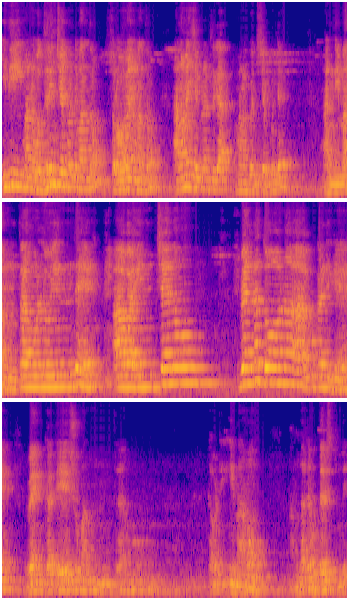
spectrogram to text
ఇది మనం ఉద్ధరించేటువంటి మంత్రం సులభమైన మంత్రం. అన్నమయ్య చెప్పినట్లుగా మనం కొంచెం చెప్పుకుంటే అన్ని మంత్రములు ఇందే ఆవహించెను వెన్నతో నాకు కలిగే వెంకటేశు మంత్రము. కాబట్టి ఈ నామం అందరిని ఉద్ధరిస్తుంది.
